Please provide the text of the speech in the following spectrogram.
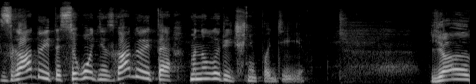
згадуєте сьогодні? Згадуєте минулорічні події? Я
